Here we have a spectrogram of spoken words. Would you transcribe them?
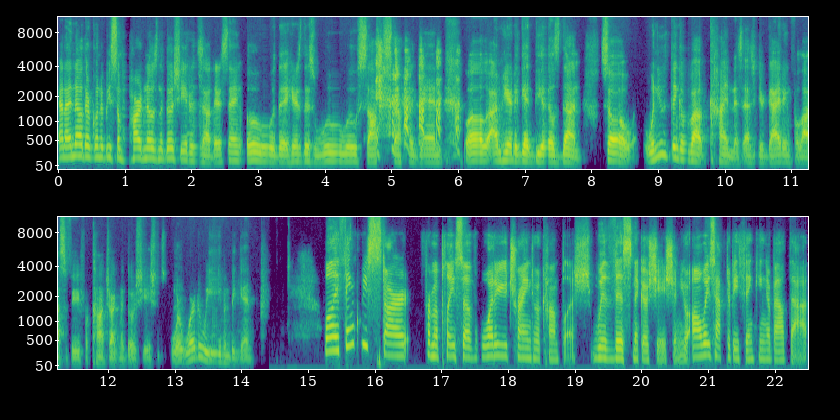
And I know there are going to be some hard nosed negotiators out there saying, oh, the, here's this woo woo soft stuff again. well, I'm here to get deals done. So when you think about kindness as your guiding philosophy for contract negotiations, where, where do we even begin? Well, I think we start from a place of what are you trying to accomplish with this negotiation? You always have to be thinking about that.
